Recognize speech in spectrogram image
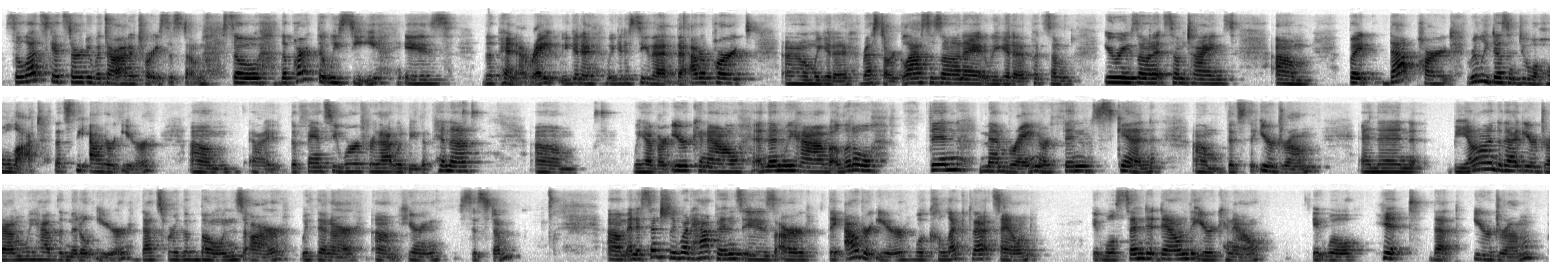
So let's get started with our auditory system. So the part that we see is the pinna, right? We get to we get to see that the outer part. Um, we get to rest our glasses on it. We get to put some earrings on it sometimes. Um, but that part really doesn't do a whole lot. That's the outer ear. Um, the fancy word for that would be the pinna. Um, we have our ear canal, and then we have a little thin membrane or thin skin um, that's the eardrum. And then beyond that eardrum, we have the middle ear. That's where the bones are within our um, hearing system. Um, and essentially what happens is our the outer ear will collect that sound. It will send it down the ear canal. It will hit that eardrum.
